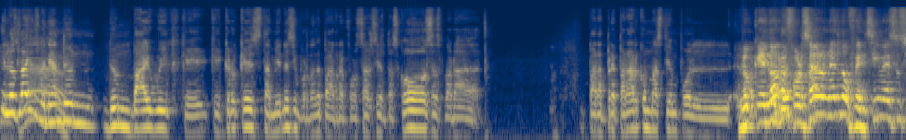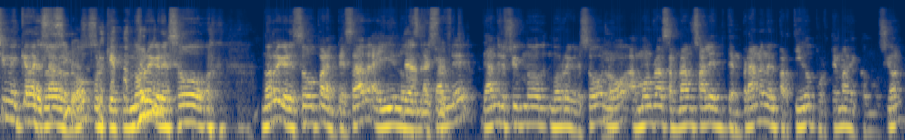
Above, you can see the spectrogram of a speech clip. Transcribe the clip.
Y, los Lions venían de un, de un bye week que, que creo que es, también es importante para reforzar ciertas cosas, para, para preparar con más tiempo el... el Lo que no reforzaron es la ofensiva, eso sí me queda Eso claro, sí, ¿no? sí. Porque no regresó, no regresó para empezar ahí en lo De Andrew destacable. De Andrew Swift no, no regresó, ¿no? Amon Razan Brown sale temprano en el partido por tema de conmoción.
